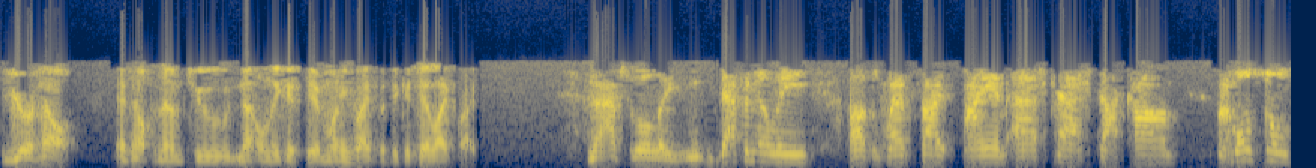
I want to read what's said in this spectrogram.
your help, and helping them to not only get their money right, but to get their life right? No, absolutely. Definitely uh, the website, iamashcash.com. But I'm also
